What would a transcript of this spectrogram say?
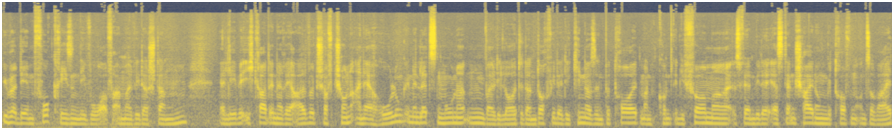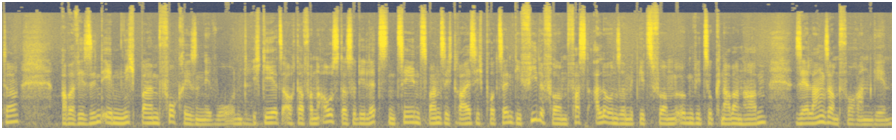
über dem Vorkrisenniveau auf einmal wieder standen, erlebe ich gerade in der Realwirtschaft schon eine Erholung in den letzten Monaten, weil die Leute dann doch wieder, die Kinder sind betreut, man kommt in die Firma, es werden wieder erste Entscheidungen getroffen und so weiter. Aber wir sind eben nicht beim Vorkrisenniveau. Und ich gehe jetzt auch davon aus, dass so die letzten 10, 20, 30 Prozent, die viele Firmen, fast alle unsere Mitgliedsfirmen irgendwie zu knabbern haben, sehr langsam vorangehen.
